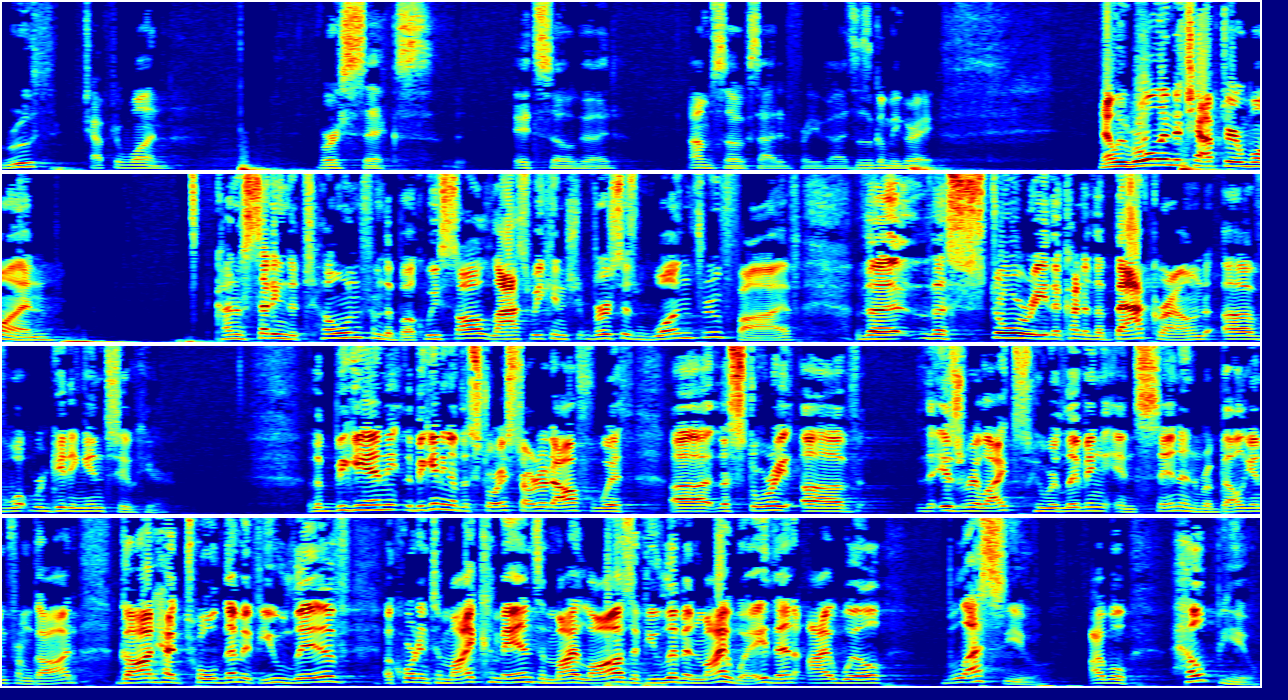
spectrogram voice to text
Ruth chapter 1, verse 6. It's so good. I'm so excited for you guys. This is going to be great. Now we roll into chapter 1, kind of setting the tone from the book. We saw last week in verses 1 through 5 the, the story, the kind of the background of what we're getting into here. The beginning, the beginning of the story started off with uh, the story of the Israelites who were living in sin and rebellion from God. God had told them, if you live according to my commands and my laws, if you live in my way, then I will bless you. I will help you.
